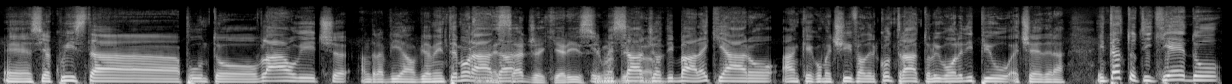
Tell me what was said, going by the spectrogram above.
Eh, si acquista appunto Vlaovic, andrà via ovviamente Morata. Il messaggio è chiarissimo. Il messaggio a Dybala è chiaro, anche come cifra del contratto, lui vuole di più, eccetera. Intanto ti chiedo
